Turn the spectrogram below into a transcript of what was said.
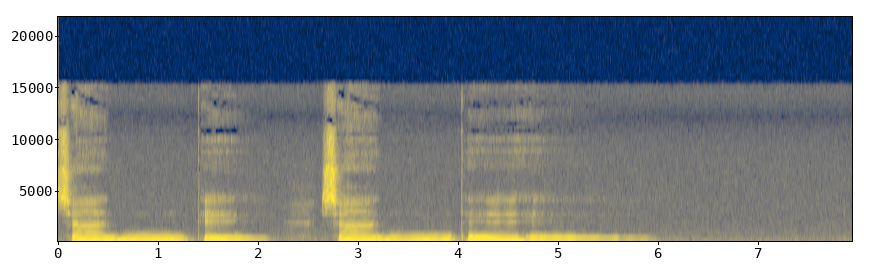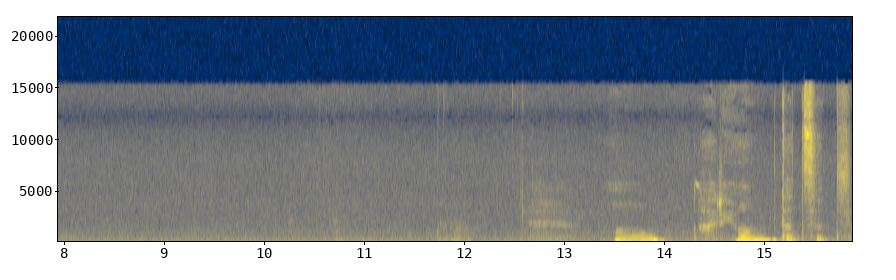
şente şente Om Hariom Tatsat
